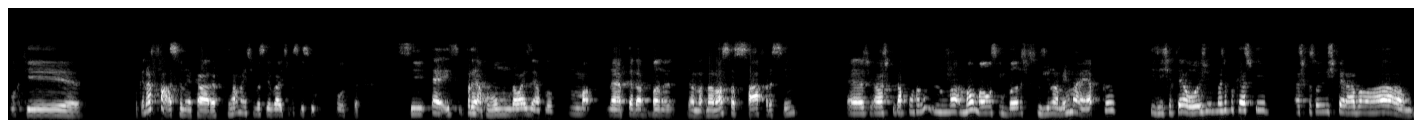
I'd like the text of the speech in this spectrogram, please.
Porque. Porque não é fácil, né, cara? Porque realmente você vai, tipo assim, se. Puta. Se, é, se, por exemplo, vamos dar um exemplo. Uma, na época da banda, da, da nossa safra, assim, é, eu acho que dá pra contar numa, numa, mão, assim, bandas que surgiram na mesma época, que existe até hoje, mas é porque acho que as pessoas esperavam ah, um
